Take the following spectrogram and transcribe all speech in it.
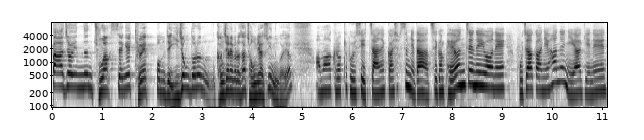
빠져 있는 중학생의 계획 범죄 이 정도는 강진아 변호사 정리할 수 있는 거예요? 아마 그렇게 볼 수 있지 않을까 싶습니다. 지금 배현진 의원의 보좌관이 하는 이야기는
